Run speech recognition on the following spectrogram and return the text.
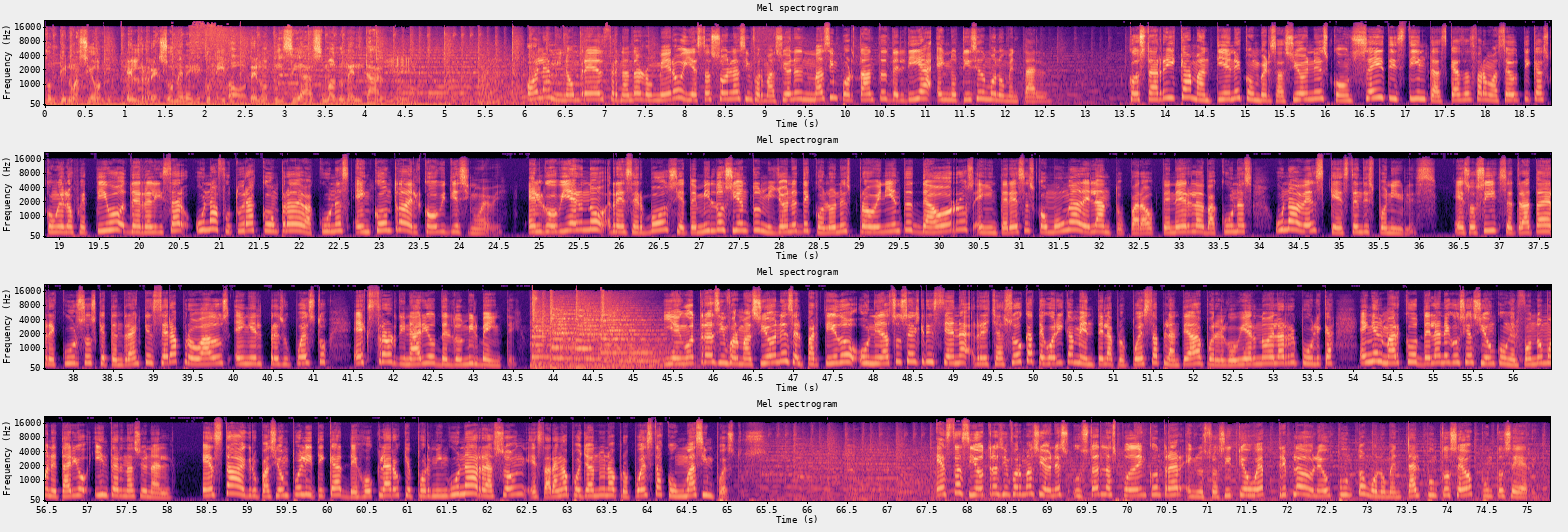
continuación el resumen ejecutivo de Noticias Monumental. Hola, mi nombre es Fernanda Romero y estas son las informaciones más importantes del día en Noticias Monumental. Costa Rica mantiene conversaciones con seis distintas casas farmacéuticas con el objetivo de realizar una futura compra de vacunas en contra del COVID-19. El gobierno reservó 7.200 millones de colones provenientes de ahorros e intereses como un adelanto para obtener las vacunas una vez que estén disponibles. Eso sí, se trata de recursos que tendrán que ser aprobados en el presupuesto extraordinario del 2020. Y en otras informaciones, el partido Unidad Social Cristiana rechazó categóricamente la propuesta planteada por el gobierno de la República en el marco de la negociación con el Fondo Monetario Internacional. Esta agrupación política dejó claro que por ninguna razón estarán apoyando una propuesta con más impuestos. Estas y otras informaciones usted las puede encontrar en nuestro sitio web www.monumental.co.cr.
